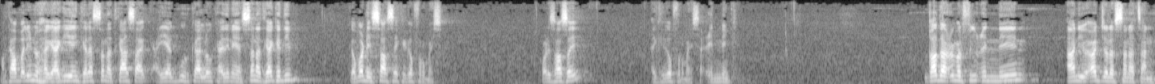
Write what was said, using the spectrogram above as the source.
Markaa bal inuu hagaagiyo in kale sanadkaasa ayaa guurkaa loo kaadinaya sanadkaa kadib gabadhii saasay kaga furmaysaa gabadhii saasay ay kaga furmaysaa ciniinka qada cumar fi lciniin an yuajala sanatan.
